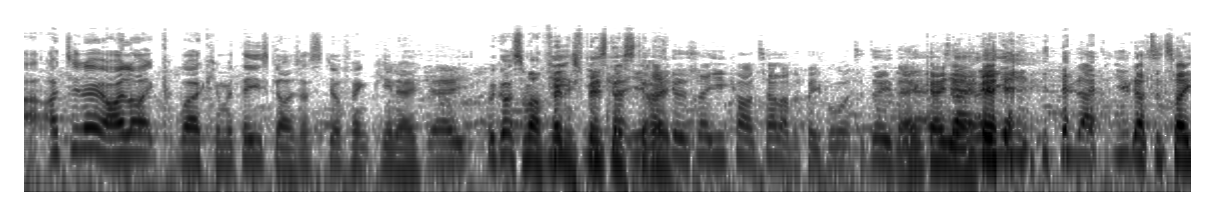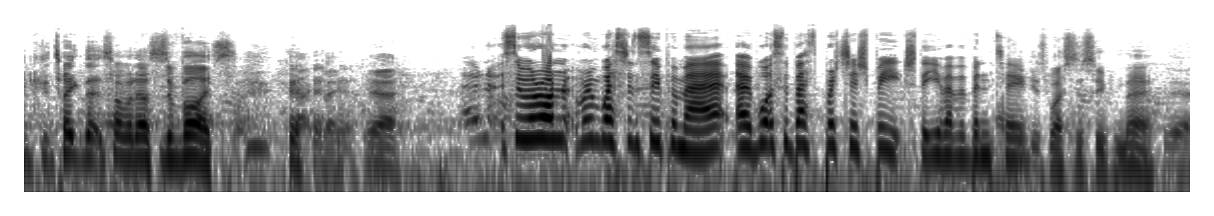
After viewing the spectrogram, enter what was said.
I don't know. I like working with these guys. I still think, you know, Yeah, we've got some unfinished you- you business can't- I was going to say you can't tell other people what to do then, Yeah, can exactly, you? you'd, have to, you'd have to take take that someone else's advice. Exactly. Yeah. And so we're on we're in Weston-super-Mare. Uh, what's the best British beach that you've ever been to? I think it's Weston-super-Mare. Yeah.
